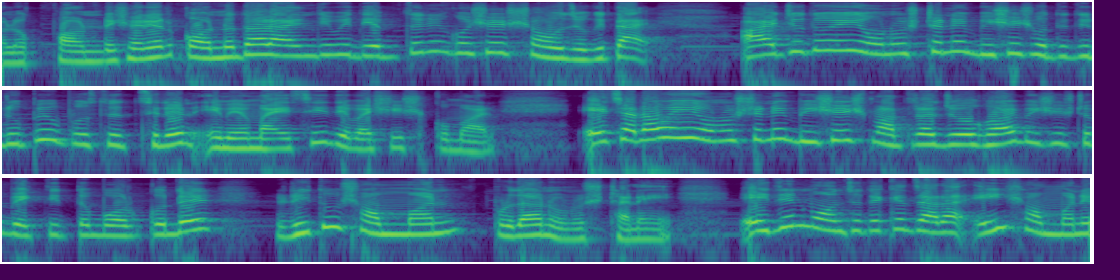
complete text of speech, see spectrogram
অলোক ফাউন্ডেশনের কর্ণধার আইনজীবী দেবযানী ঘোষের সহযোগিতায় আয়োজিত এই অনুষ্ঠানে বিশেষ অতিথিরূপে উপস্থিত ছিলেন এমএমআইসি দেবাশিস কুমার। এছাড়াও এই অনুষ্ঠানে বিশেষ মাত্রা যোগ হয় বিশিষ্ট ব্যক্তিত্ব বর্গদের ঋতু সম্মান প্রদান অনুষ্ঠানে। এই দিন মঞ্চ থেকে যারা এই সম্মানে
